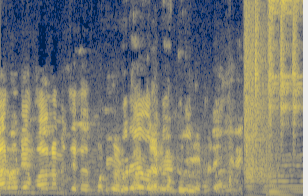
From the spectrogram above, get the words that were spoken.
மறுபடியும் முதலமைச்சர் முடிவு எடுப்பாங்க முடிவு எடுப்பாங்க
